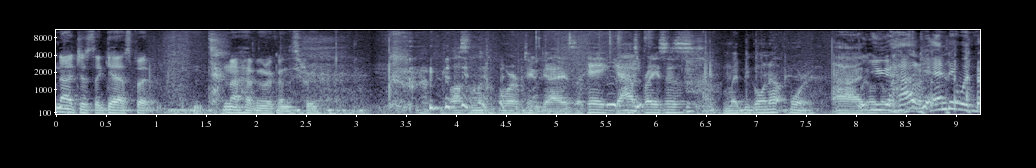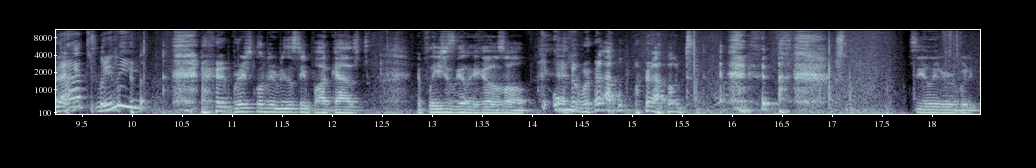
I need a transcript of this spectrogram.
Not just a guest, but not having Rick on the screen. Lots to look forward to, guys. Okay, gas prices might be going up more. Uh, I don't You know. had to end it with that, really? British Columbia Real Estate Podcast. Inflation's gonna kill us all. And we're out. We're out. See you later, everybody.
